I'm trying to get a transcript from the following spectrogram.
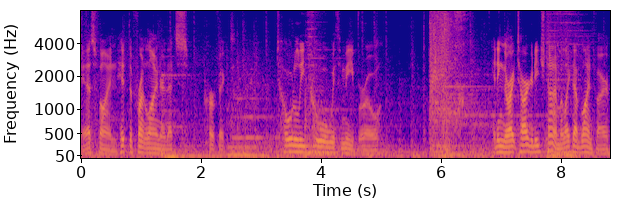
Yeah, that's fine. Hit the front liner. That's perfect. Totally cool with me, bro. Hitting the right target each time. I like that blind fire.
